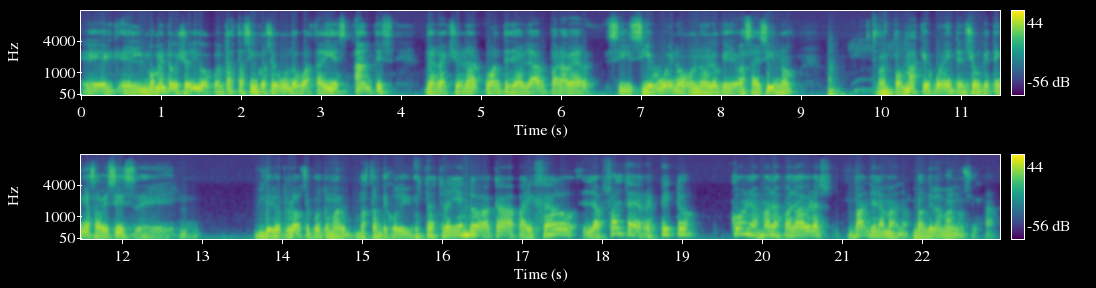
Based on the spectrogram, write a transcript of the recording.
Eh, el, momento que yo digo contar hasta 5 segundos o hasta 10 antes de reaccionar o antes de hablar para ver si, si es bueno o no lo que vas a decir, ¿no? Por más que buena intención que tengas, a veces eh, del otro lado se puede tomar bastante jodido. Estás trayendo acá aparejado la falta de respeto con las malas palabras van de la mano. Van de la mano, sí. Ah,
